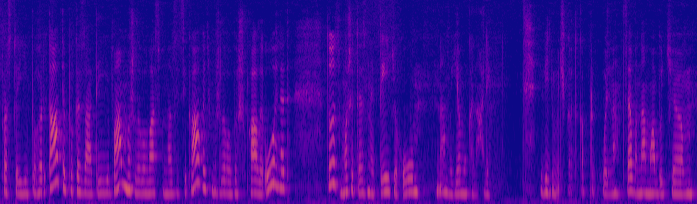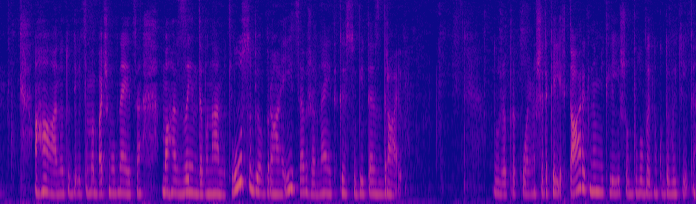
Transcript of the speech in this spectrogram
просто її погортати, показати її вам. Можливо, вас вона зацікавить, можливо, ви шукали огляд, то зможете знайти його на моєму каналі. Відьмочка така прикольна. Це вона, мабуть. ем, Ага, ну тут дивіться, ми бачимо в неї це магазин, де вона мітлу собі обирає, і це вже в неї такий собі тест-драйв. Дуже прикольно. Ще такий ліхтарик на мітлі, щоб було видно, куди летіти.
